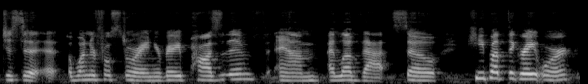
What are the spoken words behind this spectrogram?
just a, a, wonderful story, and you're very positive. Um, I love that. So keep up the great work.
